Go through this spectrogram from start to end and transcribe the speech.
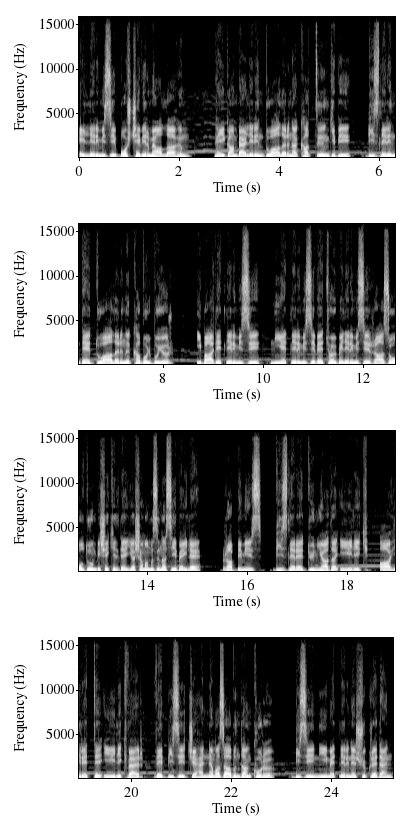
ellerimizi boş çevirme Allah'ım. Peygamberlerin dualarına kattığın gibi bizlerin de dualarını kabul buyur. İbadetlerimizi, niyetlerimizi ve tövbelerimizi razı olduğun bir şekilde yaşamamızı nasip eyle. Rabbimiz bizlere dünyada iyilik, ahirette iyilik ver ve bizi cehennem azabından koru. Bizi nimetlerine şükreden,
